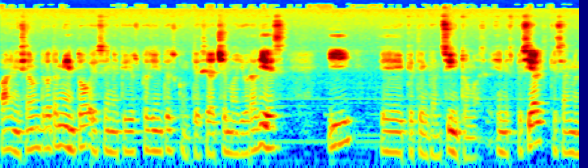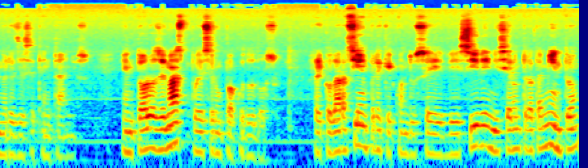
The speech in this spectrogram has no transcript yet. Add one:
para iniciar un tratamiento es en aquellos pacientes con TSH mayor a 10 y eh, que tengan síntomas, en especial que sean menores de 70 años. En todos los demás puede ser un poco dudoso. Recordar siempre que cuando se decide iniciar un tratamiento,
